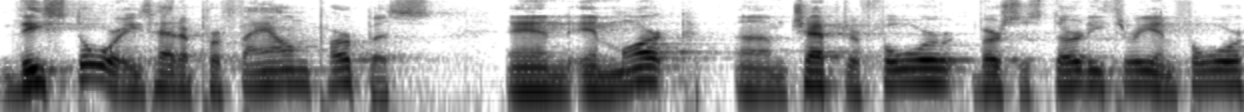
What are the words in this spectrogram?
these stories had a profound purpose. And in Mark um, chapter 4, verses 33 and 4,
